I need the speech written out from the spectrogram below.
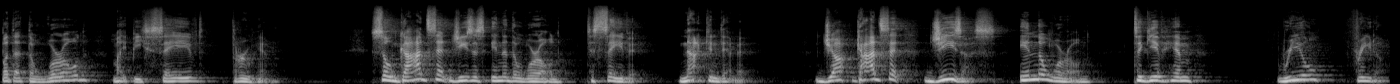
but that the world might be saved through him. So God sent Jesus into the world to save it, not condemn it. God sent Jesus in the world to give him real freedom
